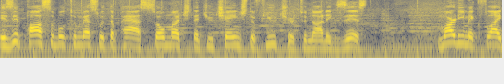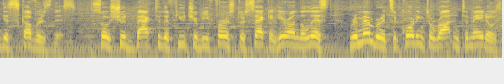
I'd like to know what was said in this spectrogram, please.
Is it possible to mess with the past so much that you change the future to not exist? Marty McFly discovers this. So should Back to the Future be first or second here on the list? Remember, it's according to Rotten Tomatoes.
